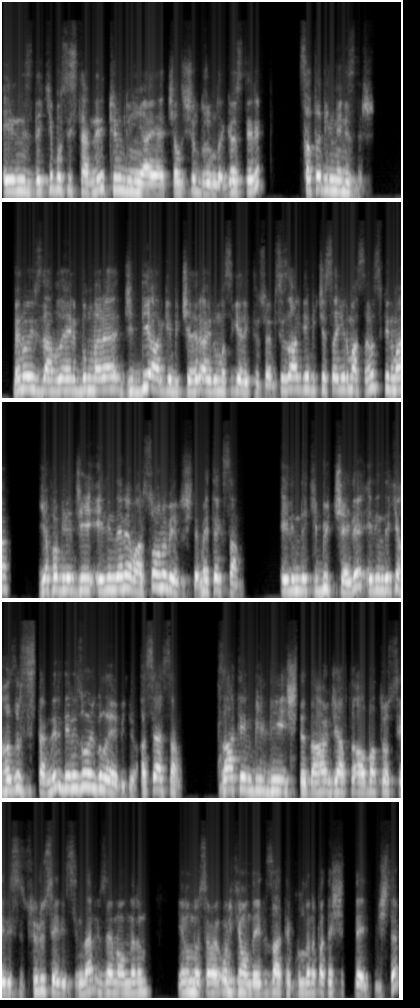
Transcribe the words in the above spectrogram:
elinizdeki bu sistemleri tüm dünyaya çalışır durumda gösterip satabilmenizdir. Ben o yüzden yani bunlara ciddi ARGE bütçeleri ayrılması gerektiğini söylüyorum. Siz ARGE bütçesi ayırmazsanız firma yapabileceği elinde ne varsa onu verir işte. Meteksan elindeki bütçeyle elindeki hazır sistemleri denize uygulayabiliyor. Aselsan zaten bildiği işte daha önce yaptığı Albatros serisi, sürü serisinden üzerine onların yanılmıyorsam 12-10'daydı zaten kullanıp ateş de etmişti.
